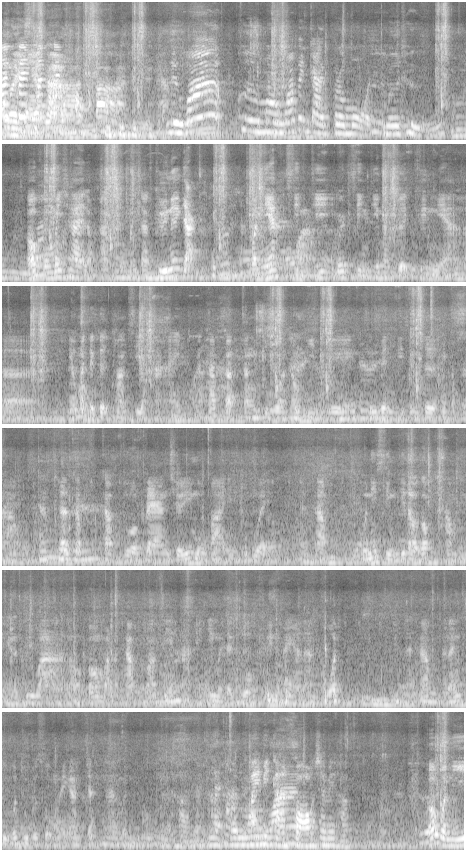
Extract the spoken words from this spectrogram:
มันเป็นมันเป็นล้านบาทำหรือว่าคือมองว่าเป็นการโปรโมทมือถืออ๋อคงไม่ใช่หรอกครับคงไม่ใช่คือเนื่องจากวันเนี้ยสิ่งที่สิ่งที่มันเกิดขึ้นเนี่ยเอ่อเดี๋ยวมันจะเกิดความเสียหายนะครับกับทางตัวน้องพินเองซึ่งเป็นพรีเซนเตอร์ให้กับเรา แล้วกับกับตัวแบรนด์เชอรี่โมบายเองด้วยนะครับวันนี้สิ่งที่เราต้องทำเนี่ยก็คือว่าเราก็มาระงับความเสียหายที่มันจะเกิดขึ้นในอนาคตนะครับอันนั้นคือวัตถุประสงค์ ไม่มีการฟ้องใช่ไหมครับก็วันนี้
